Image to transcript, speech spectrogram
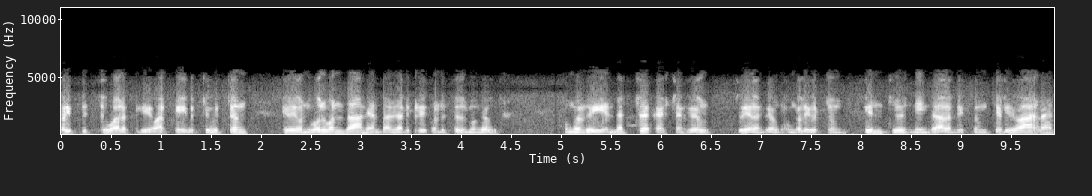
பொய்ப்பித்து வாழக்கூடிய வாழ்க்கையை விட்டுவிட்டும். இறைவன் ஒருவன் தான் என்ற அந்த கொண்டு திரும்புங்கள். உங்களுடைய எண்ணற்ற கஷ்டங்கள் துயரங்கள் உங்களை விட்டும். இன்று நீங்க ஆரம்பிக்கும் தெளிவான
